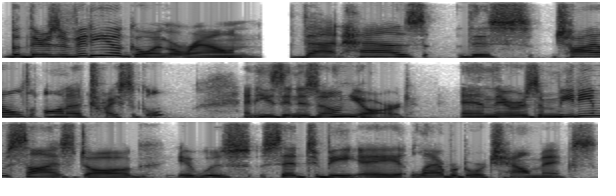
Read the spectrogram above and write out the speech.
But there's a video going around that has this child on a tricycle, and he's in his own yard. And there is a medium sized dog. It was said to be a Labrador Chow Mix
